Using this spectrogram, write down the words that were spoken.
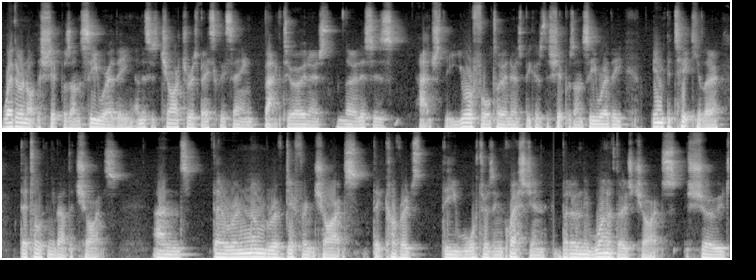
whether or not the ship was unseaworthy. And this is charterers basically saying back to owners, no, this is actually your fault, owners, because the ship was unseaworthy. In particular, they're talking about the charts. And there were a number of different charts that covered the waters in question, but only one of those charts showed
